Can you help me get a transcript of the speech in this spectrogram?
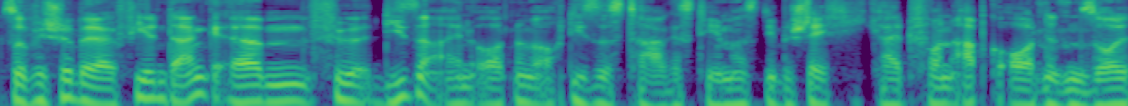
Sophie Schöberg, vielen Dank ähm, für diese Einordnung auch dieses Tagesthemas. Die Bestechlichkeit von Abgeordneten soll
